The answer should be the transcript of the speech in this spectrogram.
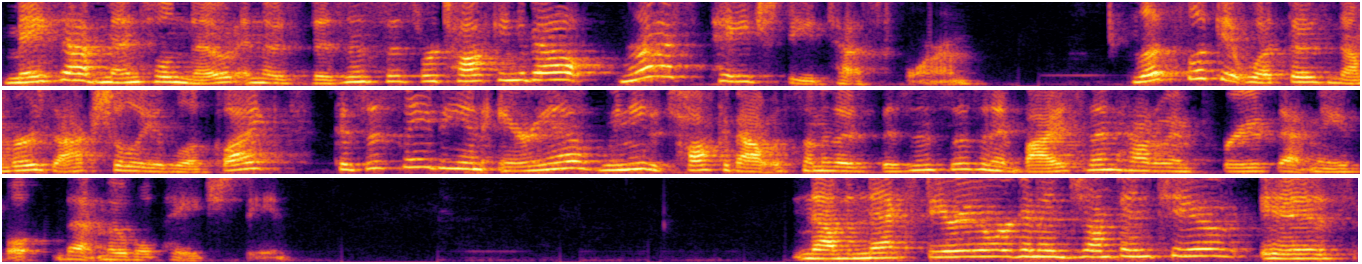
Make that mental note in those businesses we're talking about, run a page speed test for them. Let's look at what those numbers actually look like because this may be an area we need to talk about with some of those businesses and advise them how to improve that mobile, that mobile page speed. Now, the next area we're going to jump into is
